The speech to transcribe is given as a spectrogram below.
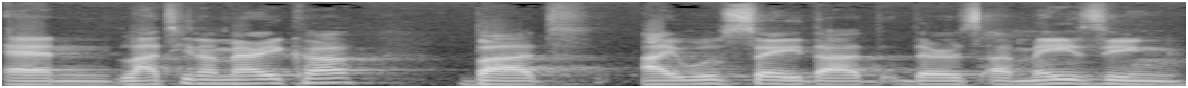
and Latin America, but I will say that there's amazing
